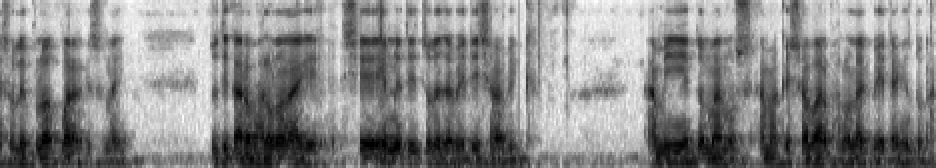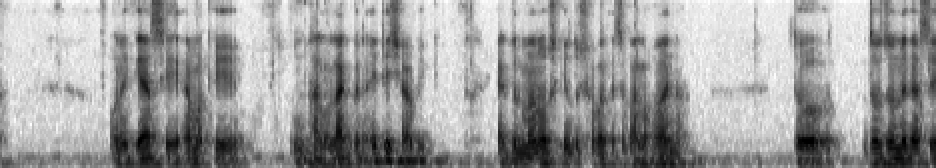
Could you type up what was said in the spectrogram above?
আসলে ব্লক মারার কিছু নাই। যদি কারও ভালো না লাগে, সে এমনিতেই চলে যাবে, এটাই স্বাভাবিক। আমি একজন মানুষ, আমাকে সবার ভালো লাগবে, এটা কিন্তু না। অনেকে আছে, আমাকে ভালো লাগবে না, এটাই স্বাভাবিক। একজন মানুষ কিন্তু সবার কাছে ভালো হয় না। তো দশজনের কাছে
